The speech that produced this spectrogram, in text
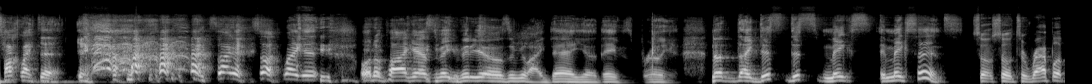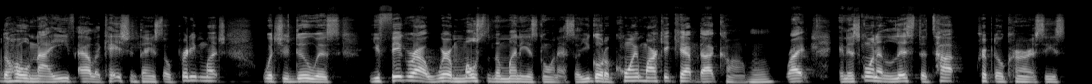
talk like that. talk, talk like it on the podcast, make videos, and be like, "Dang, yo, Dave is brilliant." No, like this, this makes it makes sense. So, so to wrap up the whole naive allocation thing, so pretty much what you do is you figure out where most of the money is going at. So you go to coinmarketcap.com, Mhm. right? And it's going to list the top cryptocurrencies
